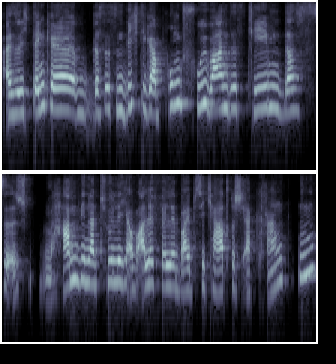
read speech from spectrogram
Also ich denke, das ist ein wichtiger Punkt. Frühwarnsystem, das haben wir natürlich auf alle Fälle bei psychiatrisch Erkrankten.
